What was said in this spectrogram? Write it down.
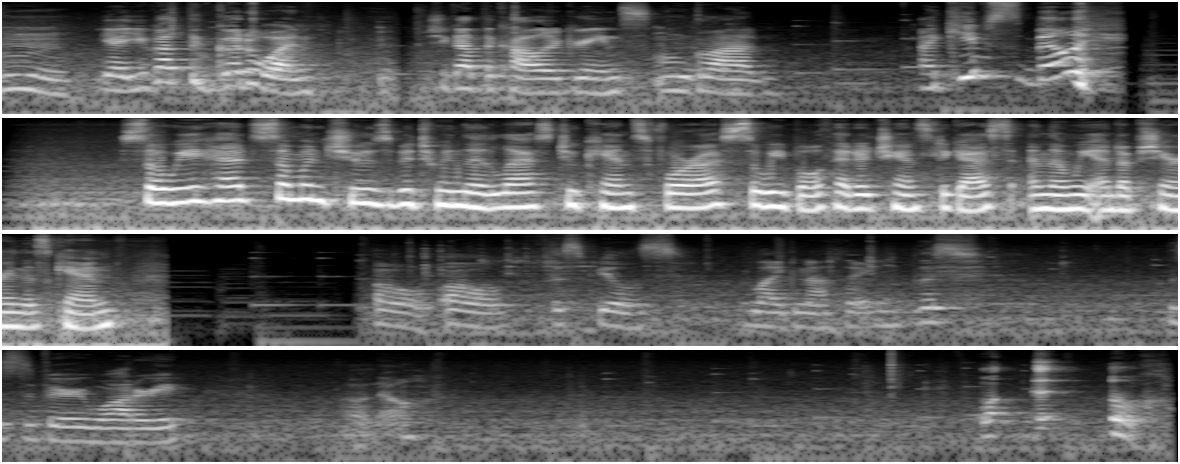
Mmm, yeah, you got the good one. She got the collard greens. I'm glad. I keep spilling. So we had someone choose between the last two cans for us, so we both had a chance to guess, and then we end up sharing this can. Oh, oh, this feels like nothing. This, this is very watery. Oh no. Ugh.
